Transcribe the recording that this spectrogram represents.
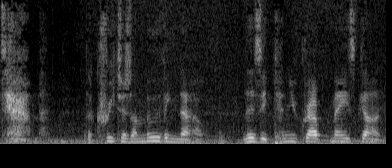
Damn! The creatures are moving now. Lizzie, can you grab Mays' gun?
